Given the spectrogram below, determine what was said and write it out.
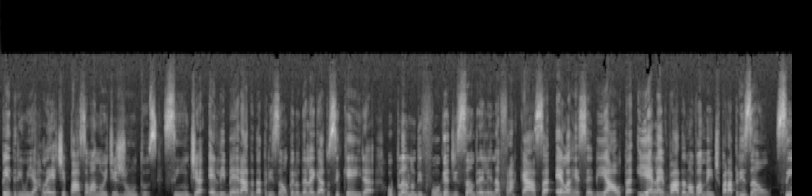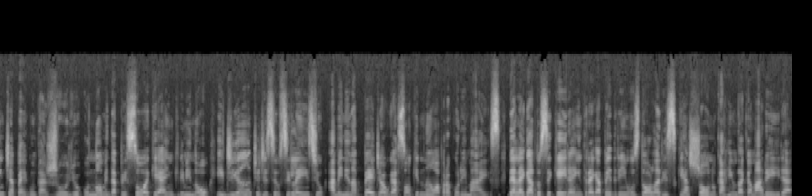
Pedrinho e Arlete passam a noite juntos. Cíntia é liberada da prisão pelo delegado Siqueira. O plano de fuga de Sandra Helena fracassa, ela recebe alta e é levada novamente para a prisão. Cíntia pergunta a Júlio o nome da pessoa que a incriminou e, diante de seu silêncio, a menina pede ao garçom que não a procure mais. Delegado Siqueira entrega a Pedrinho os dólares que achou no carrinho da camareira.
